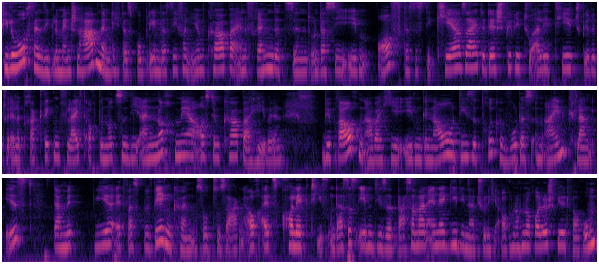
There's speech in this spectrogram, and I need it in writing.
Viele hochsensible Menschen haben nämlich das Problem, dass sie von ihrem Körper entfremdet sind und dass sie eben oft, das ist die Kehrseite der Spiritualität, spirituelle Praktiken vielleicht auch benutzen, die einen noch mehr aus dem Körper hebeln. Wir brauchen aber hier eben genau diese Brücke, wo das im Einklang ist, damit wir etwas bewegen können, sozusagen, auch als Kollektiv. Und das ist eben diese Wassermann-Energie, die natürlich auch noch eine Rolle spielt. Warum?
